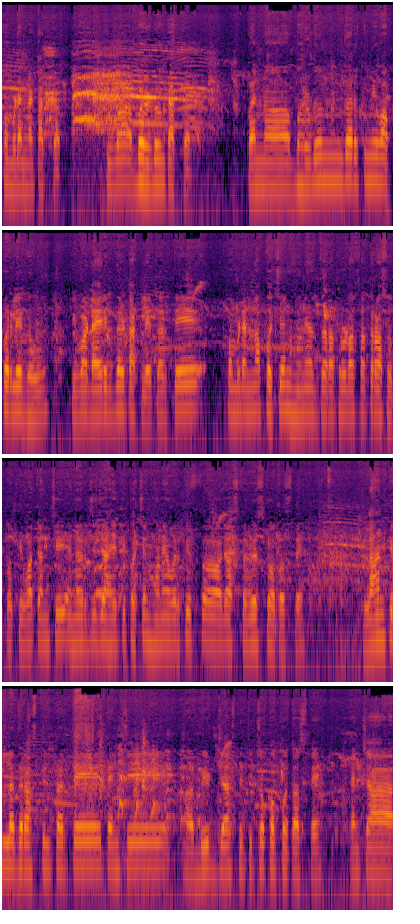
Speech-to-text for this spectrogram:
कोंबड्यांना टाकतात किंवा भरडून टाकतात. पण भरडून जर तुम्ही वापरले गहू किंवा डायरेक्ट जर टाकले तर ते कोंबड्यांना पचन होण्यास जरा थोडासा त्रास होतो किंवा त्यांची एनर्जी जी आहे ती पचन होण्यावरतीच जास्त वेस्ट होत असते. लहान पिल्लं जर असतील तर ते त्यांची बीट जी असते ती चोकअप होत असते. त्यांच्या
